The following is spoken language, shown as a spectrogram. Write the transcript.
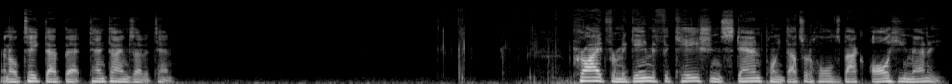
And I'll take that bet 10 times out of 10. Pride, from a gamification standpoint, that's what holds back all humanity.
